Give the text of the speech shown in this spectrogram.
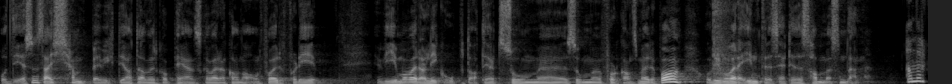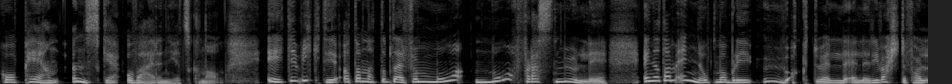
Og det syns jeg er kjempeviktig at NRK P1 skal være kanalen for. fordi vi må være like oppdatert som, eh, som folkene som hører på, og vi må være interessert i det samme som dem. NRK P1 ønsker å være nyhetskanal. Er ikke viktig at de nettopp derfor må nå flest mulig, enn at de ender opp med å bli uaktuelle eller i verste fall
